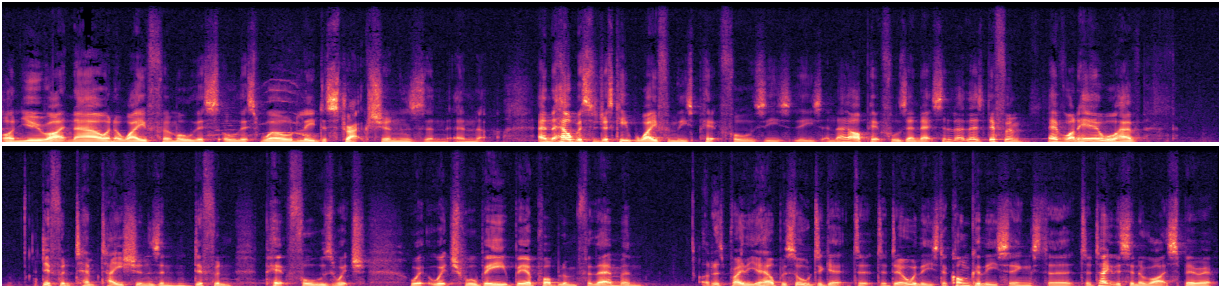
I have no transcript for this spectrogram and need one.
on you right now and away from all this all this worldly distractions and and and help us to just keep away from these pitfalls these these and they are pitfalls and nets and look, there's different everyone here will have different temptations and different pitfalls which which will be be a problem for them and I just pray that you help us all to get to, to deal with these, to conquer these things, to, to take this in the right spirit,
